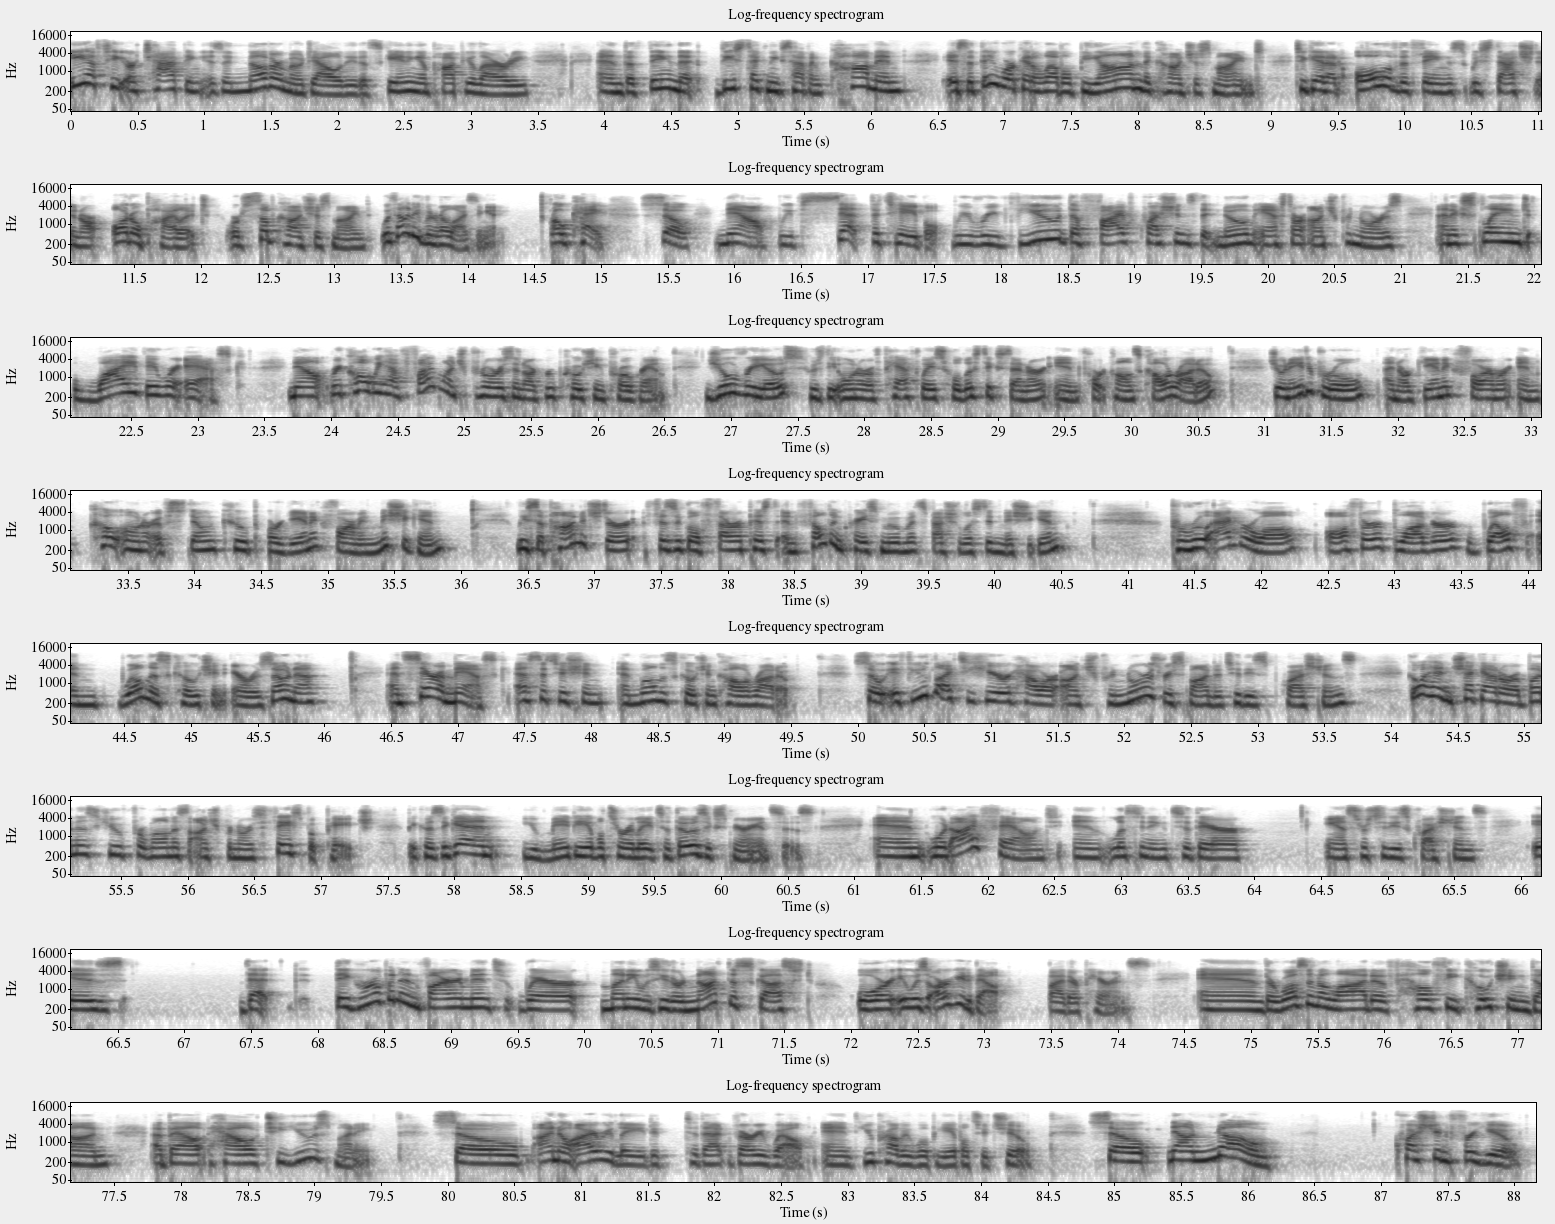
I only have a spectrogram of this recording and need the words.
EFT or tapping is another modality that's gaining in popularity. And the thing that these techniques have in common is that they work at a level beyond the conscious mind to get at all of the things we stashed in our autopilot or subconscious mind without even realizing it. Okay, so now we've set the table. We reviewed the five questions that Noam asked our entrepreneurs and explained why they were asked. Now, recall we have five entrepreneurs in our group coaching program Jill Rios, who's the owner of Pathways Holistic Center in Fort Collins, Colorado, Joneda Brule, an organic farmer and co owner of Stone Coop Organic Farm in Michigan, Lisa Ponichter, physical therapist and Feldenkrais movement specialist in Michigan, Parul Agrawal, author, blogger, wealth and wellness coach in Arizona, and Sarah Mask, esthetician and wellness coach in Colorado. So, if you'd like to hear how our entrepreneurs responded to these questions, go ahead and check out our Abundance Cubed for Wellness Entrepreneurs Facebook page, because again, you may be able to relate to those experiences. And what I found in listening to their answers to these questions is that they grew up in an environment where money was either not discussed or it was argued about by their parents. And there wasn't a lot of healthy coaching done about how to use money. So I know I related to that very well, and you probably will be able to too. So now, Noam question for you.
